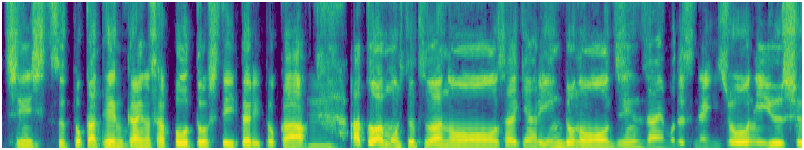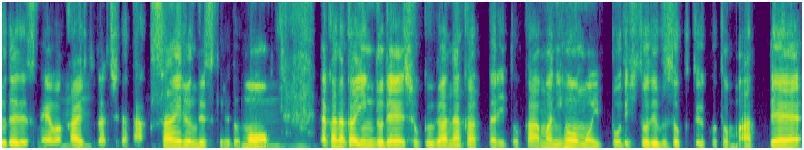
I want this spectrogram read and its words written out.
進出とか展開のサポートをしていたりとか、うん、あとはもう一つは、あの、最近やはりインドの人材もですね、非常に優秀でですね、若い人たちがたくさんいるんですけれども、なかなかインドで職がなかったりとか、まあ、日本も一方で人手不足ということもあって、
